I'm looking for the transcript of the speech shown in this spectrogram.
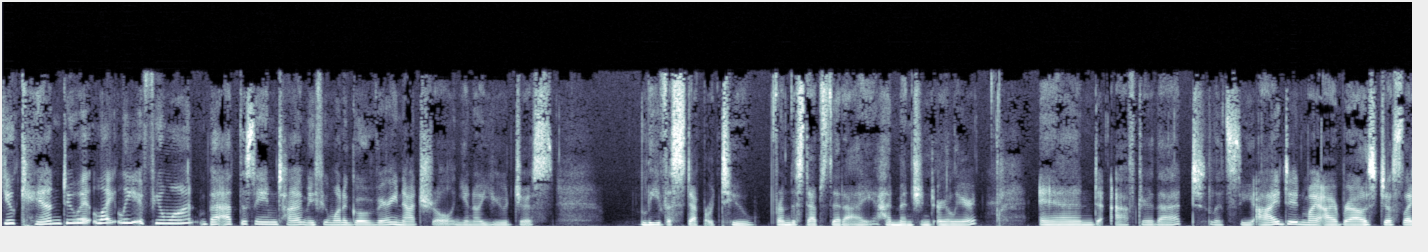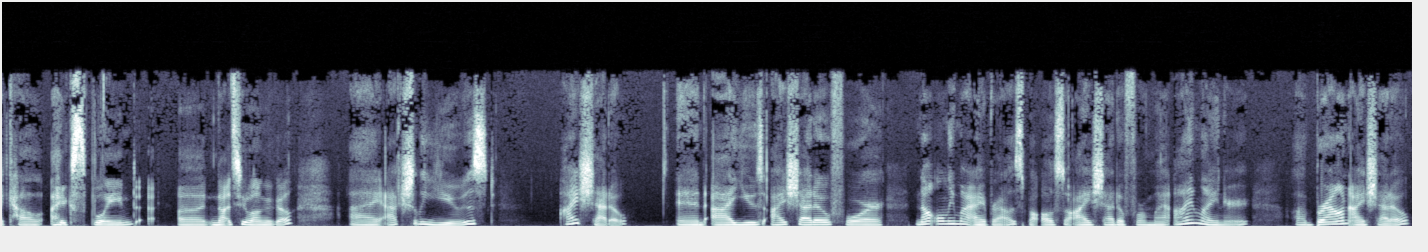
you can do it lightly if you want, but at the same time, if you want to go very natural, you know, you just leave a step or two from the steps that I had mentioned earlier. And after that, let's see, I did my eyebrows just like how I explained uh, not too long ago. I actually used eyeshadow and I use eyeshadow for not only my eyebrows, but also eyeshadow for my eyeliner. Brown eyeshadow.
